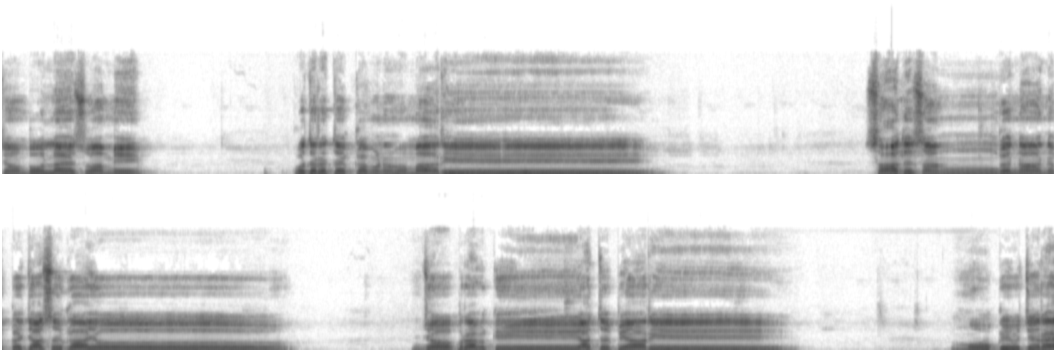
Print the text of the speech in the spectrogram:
ਤਿਉ ਬੋਲੇ ਸੁਆਮੀ ਕੁਦਰਤ ਕਵਣ ਹਮਾਰੀ ਸਾਧ ਸੰਗ ਨਾਨਕ ਜਸ ਗਾਇਓ। ਜੋ ਪ੍ਰਭ ਕੇ ਅਤ ਪਿਆਰੇ, ਮੋਕ ਉਚਰੈ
